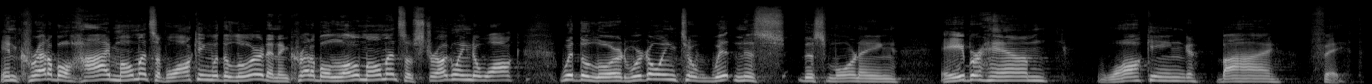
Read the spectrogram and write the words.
incredible high moments of walking with the Lord and incredible low moments of struggling to walk with the Lord. We're going to witness this morning Abraham walking by faith,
